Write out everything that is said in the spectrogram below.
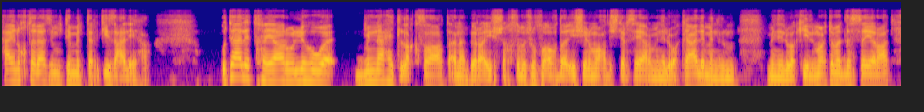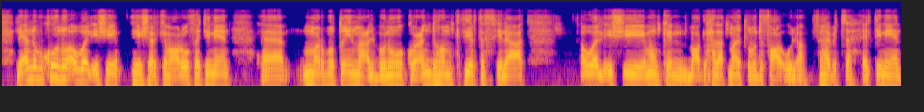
هاي نقطة لازم يتم التركيز عليها. وثالث خيار واللي هو من ناحية الأقساط أنا برأيي الشخصي بشوفه أفضل شيء لما واحد يشتري سيارة من الوكالة من من الوكيل المعتمد للسيارات لأنه بكونوا أول شيء هي شركة معروفة اثنين آه، مربوطين مع البنوك وعندهم كثير تسهيلات. أول إشي ممكن بعض الحالات ما يطلبوا دفعة أولى فهي بتسهل. اثنين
